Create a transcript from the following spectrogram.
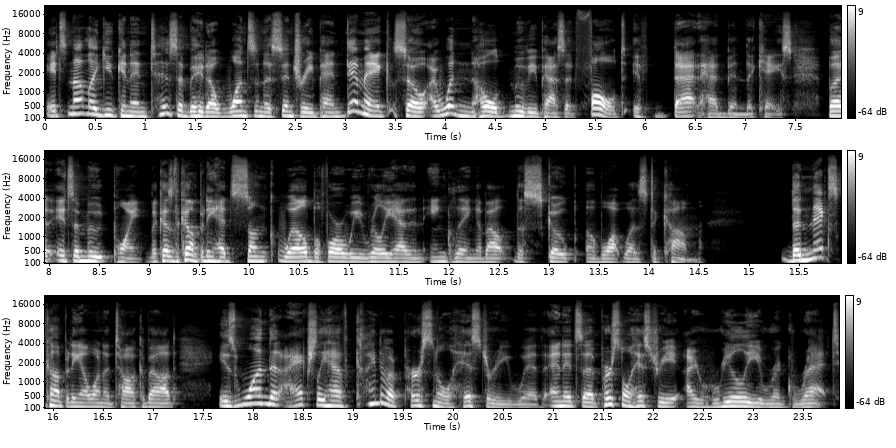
it's not like you can anticipate a once in a century pandemic, so I wouldn't hold MoviePass at fault if that had been the case. But it's a moot point because the company had sunk well before we really had an inkling about the scope of what was to come. The next company I want to talk about is one that I actually have kind of a personal history with, and it's a personal history I really regret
